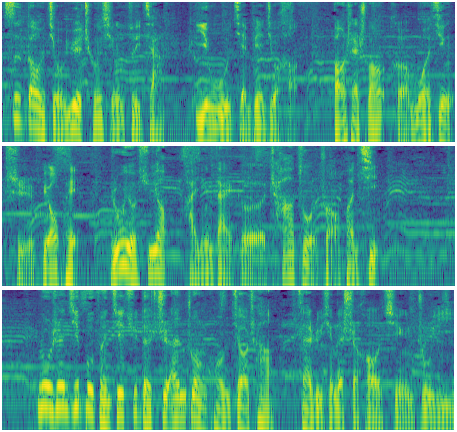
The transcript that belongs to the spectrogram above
四到九月成型最佳，衣物简便就好，防晒霜和墨镜是标配，如有需要还应带个插座转换器。洛杉矶部分街区的治安状况较差，在旅行的时候请注意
